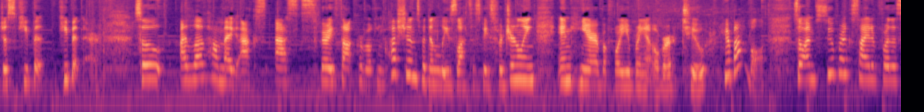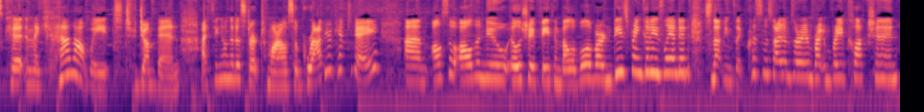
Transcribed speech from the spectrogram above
just keep it keep it there. So I love how Meg asks, asks very thought-provoking questions, but then leaves lots of space for journaling in here before you bring it over to your Bible. So I'm super excited for this kit and I cannot wait to jump in. I think I'm gonna start tomorrow, so grab your kit today. Um, also, all the new Illustrated Faith and Bella Boulevard and Dayspring goodies landed. So that means like Christmas items are in Bright and Brave collection,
